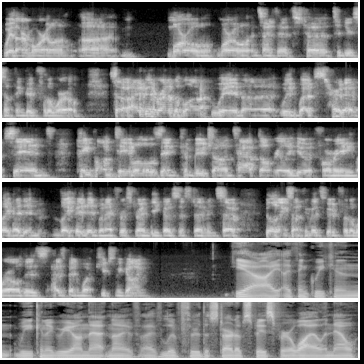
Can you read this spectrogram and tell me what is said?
with our moral uh, moral moral incentives to to do something good for the world. So I've been around the block with uh, with web startups and ping pong tables and kombucha on tap don't really do it for me like I did like they did when I first joined the ecosystem. And so building something that's good for the world is has been what keeps me going. Yeah, I, I think we can we can agree on that. And I've I've lived through the startup space for a while, and now,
